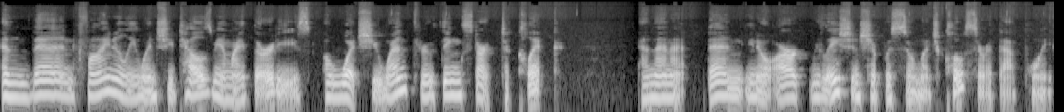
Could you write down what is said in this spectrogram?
And then finally, when she tells me in my 30s of what she went through, things start to click. And then, then, you know, our relationship was so much closer at that point.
